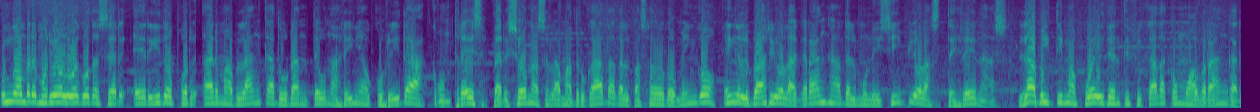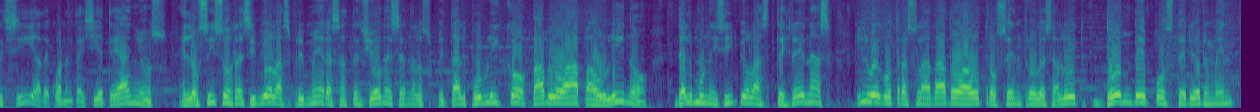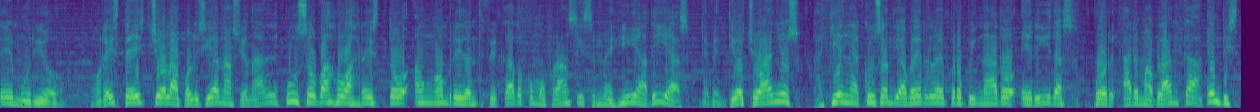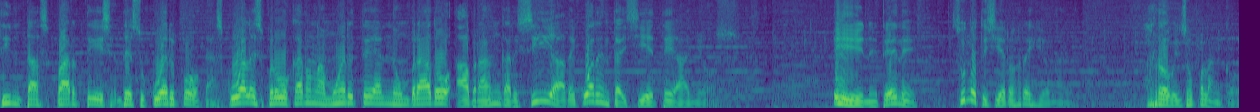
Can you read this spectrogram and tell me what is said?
Un hombre murió luego de ser herido por arma blanca durante una riña ocurrida con tres personas la madrugada del pasado domingo en el barrio La Granja del municipio Las Terrenas. La víctima fue identificada como Abraham García, de 47 años. El ociso recibió las primeras atenciones en el hospital público Pablo A. Paulino del municipio Las Terrenas y luego trasladado a otro centro de salud donde posteriormente murió. Por este hecho, la Policía Nacional puso bajo arresto a un hombre identificado como Francis Mejía Díaz, de 28 años, a quien acusan de haberle propinado heridas por arma blanca en distintas partes de su cuerpo, las cuales provocaron la muerte al nombrado Abraham García, de 47 años. NTN, su noticiero regional. Robinson Polanco.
